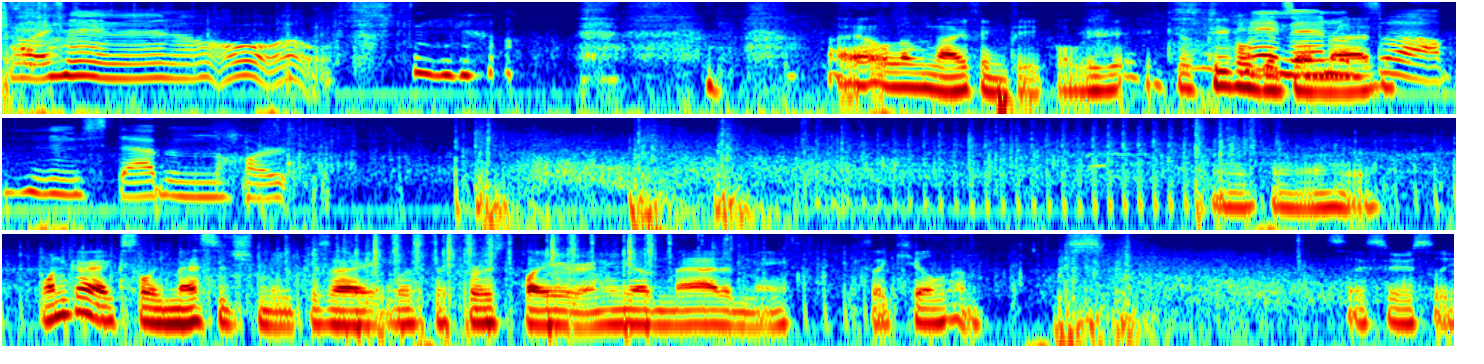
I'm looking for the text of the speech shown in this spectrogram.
They're like, hey man, oh, oh. oh. I love knifing people because people hey get so mad. Hey man, what's up? Stab him in the heart. On here? One guy actually messaged me because I was the first player and he got mad at me because I killed him. So seriously,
